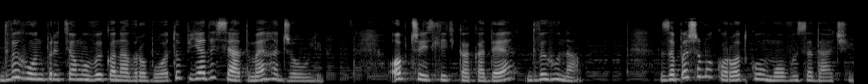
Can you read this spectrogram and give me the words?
Двигун при цьому виконав роботу 50 МДж. Обчисліть ККД двигуна. Запишемо коротку умову задачі.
